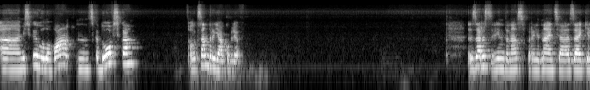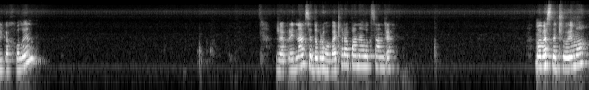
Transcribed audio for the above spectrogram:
е, міський голова Скадовська Олександр Яковлєв. Зараз він до нас приєднається за кілька хвилин. Вже приєднався. Доброго вечора, пане Олександре. Ми вас не чуємо.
